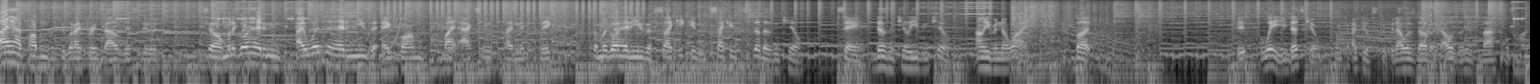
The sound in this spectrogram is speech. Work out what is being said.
I had problems with it when I first battled this dude. So I'm gonna go ahead and I went ahead and used the Egg Bomb by accident because I missed big. So I'm gonna go ahead and use a Psychic, and Psychic still doesn't kill. Say, it doesn't kill, even kill. I don't even know why, but it, wait, it does kill. I feel stupid. That was the other. That was his last Pokemon.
